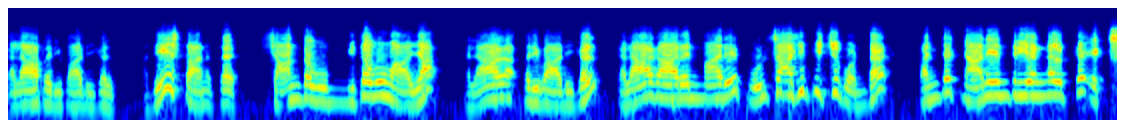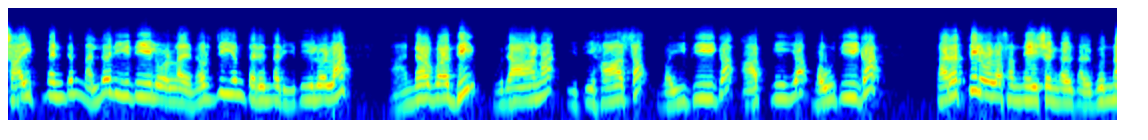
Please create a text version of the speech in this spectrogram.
കലാപരിപാടികൾ. അതേ സ്ഥാനത്ത് ശാന്തവും മിതവുമായ കലാപരിപാടികൾ കലാകാരന്മാരെ പ്രോത്സാഹിപ്പിച്ചുകൊണ്ട് പഞ്ചജ്ഞാനേന്ദ്രിയങ്ങൾക്ക് എക്സൈറ്റ്മെന്റും നല്ല രീതിയിലുള്ള എനർജിയും തരുന്ന രീതിയിലുള്ള അനവധി പുരാണ ഇതിഹാസ വൈദിക ആത്മീയ ഭൗതിക തരത്തിലുള്ള സന്ദേശങ്ങൾ നൽകുന്ന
